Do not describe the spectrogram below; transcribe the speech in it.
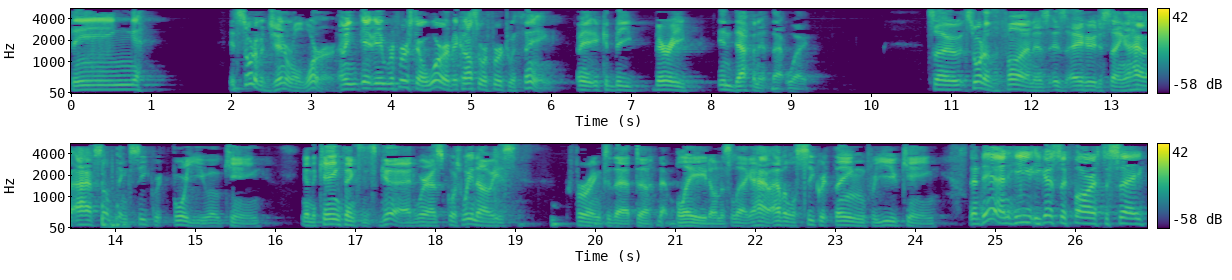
thing. It's sort of a general word. I mean, it, it refers to a word, but it can also refer to a thing. I mean, it could be very indefinite that way. So, sort of the fun is, is Ehud is saying, I have, I have something secret for you, O king. And the king thinks it's good, whereas, of course, we know he's referring to that uh, that blade on his leg. I have, I have, a little secret thing for you, King. And then he, he goes so far as to say,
